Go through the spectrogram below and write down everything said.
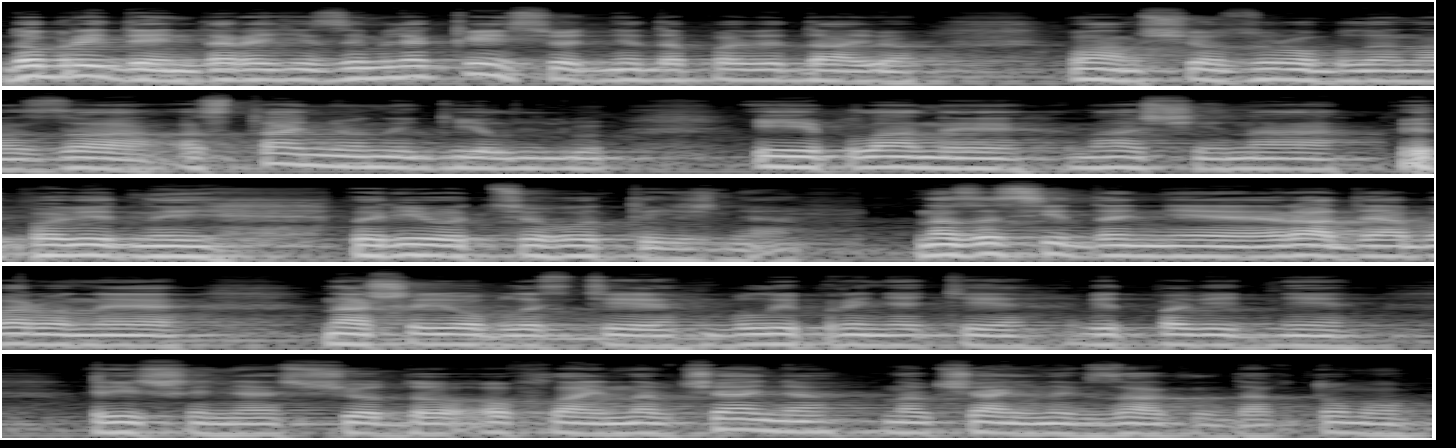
Добрий день, дорогі земляки. Сьогодні доповідаю вам, що зроблено за останню неділю і плани наші на відповідний період цього тижня. На засіданні Ради оборони нашої області були прийняті відповідні рішення щодо офлайн навчання в навчальних закладах. Тому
